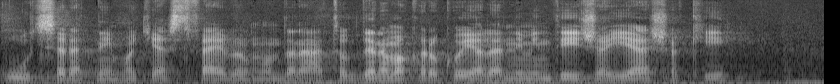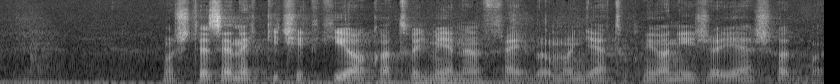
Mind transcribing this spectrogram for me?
úgy szeretném, hogy ezt fejből mondanátok, de nem akarok olyan lenni, mint Ézsaiás, aki most ezen egy kicsit kiakad, hogy miért nem fejből mondjátok, mi van Ézsaiás 6-ban.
